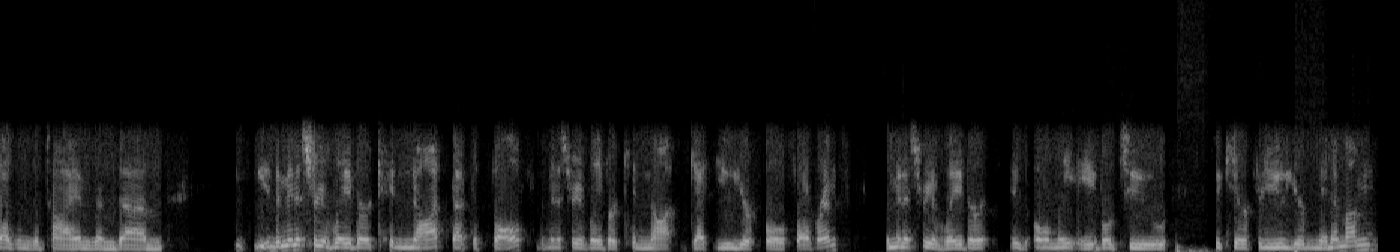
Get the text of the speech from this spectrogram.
dozens of times, and um, the Ministry of Labor cannot. That's a false. The Ministry of Labor cannot get you your full severance. The Ministry of Labor is only able to secure for you your minimum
